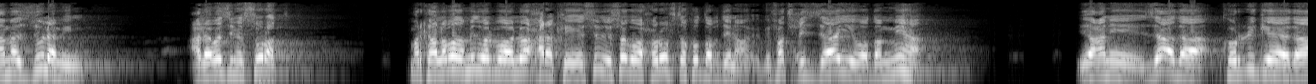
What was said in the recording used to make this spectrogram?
Ama zulamin calaa wasni surad marka labada mid walba waa loo xarakeeyey siduu isagoo xuruufta ku dabdinaayo bifatxi zaayi wa dammiha. Yacnii za'da kordhigeeda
